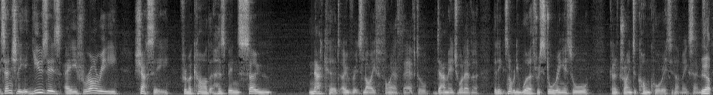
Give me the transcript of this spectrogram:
essentially, it uses a Ferrari chassis from a car that has been so knackered over its life, fire theft or damage, whatever, that it's not really worth restoring it or kind of trying to conquer it, if that makes sense. Yep.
